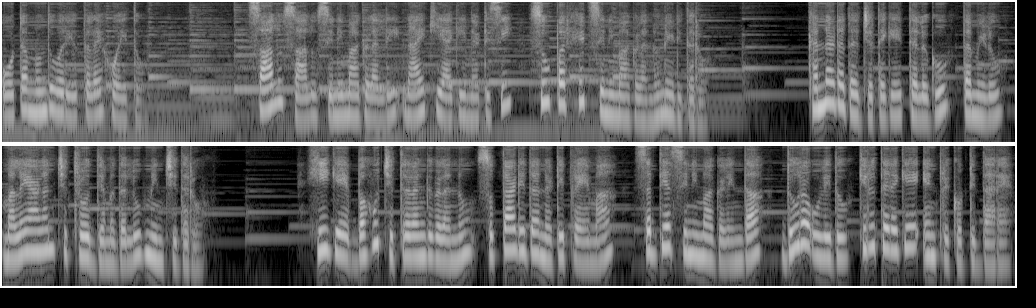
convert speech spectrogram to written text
ಓಟ ಮುಂದುವರಿಯುತ್ತಲೇ ಹೋಯಿತು. ಸಾಲು ಸಾಲು ಸಿನಿಮಾಗಳಲ್ಲಿ ನಾಯಕಿಯಾಗಿ ನಟಿಸಿ ಸೂಪರ್ ಹಿಟ್ ಸಿನಿಮಾಗಳನ್ನು ನೀಡಿದರು. ಕನ್ನಡದ ಜೊತೆಗೆ ತೆಲುಗು, ತಮಿಳು, ಮಲಯಾಳಂ ಚಿತ್ರೋದ್ಯಮದಲ್ಲೂ ಮಿಂಚಿದರು. ಹೀಗೆ ಬಹು ಚಿತ್ರರಂಗಗಳನ್ನು ಸುತ್ತಾಡಿದ ನಟಿ ಪ್ರೇಮ ಸದ್ಯ ಸಿನಿಮಾಗಳಿಂದ ದೂರ ಉಳಿದು ಕಿರುತೆರೆಗೆ ಎಂಟ್ರಿ ಕೊಟ್ಟಿದ್ದಾರೆ.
